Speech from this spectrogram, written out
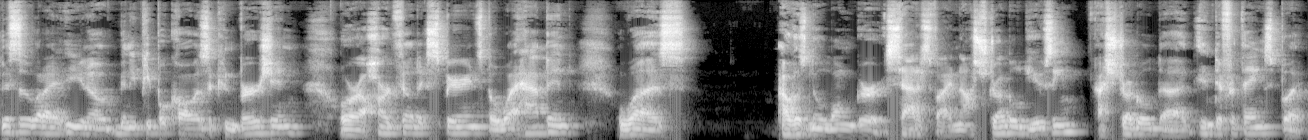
this is what I, you know, many people call as a conversion or a heartfelt experience. But what happened was I was no longer satisfied. And I struggled using, I struggled uh, in different things, but,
